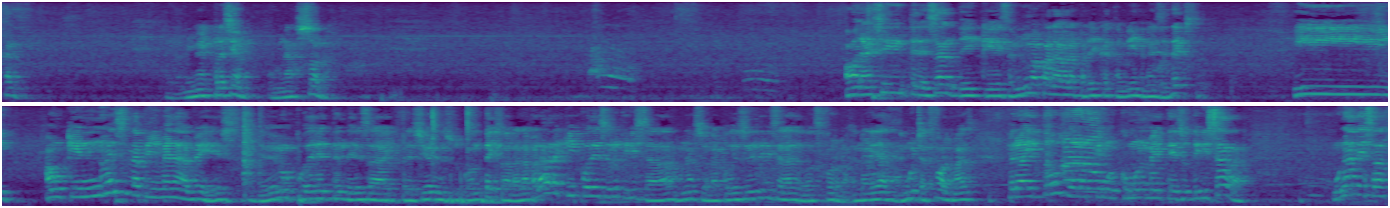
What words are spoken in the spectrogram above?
carne. la misma expresión, una sola. Ahora es interesante que esa misma palabra aparezca también en ese texto. Y aunque no es la primera vez, debemos poder entender esa expresión en su contexto. Ahora, la palabra aquí puede ser utilizada, una sola, puede ser utilizada de dos formas, en realidad de muchas formas, pero hay dos de las que comúnmente es utilizada. Una de esas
